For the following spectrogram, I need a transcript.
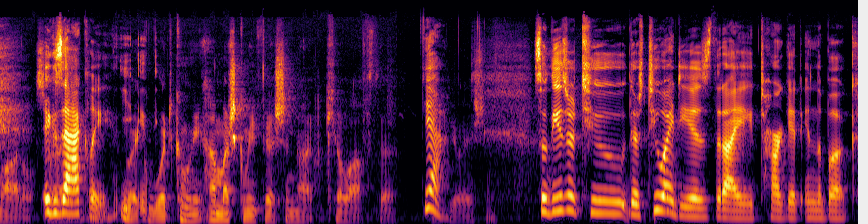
models. right? Exactly. Like what can we? How much can we fish and not kill off the Yeah. population? So these are two there's two ideas that I target in the book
